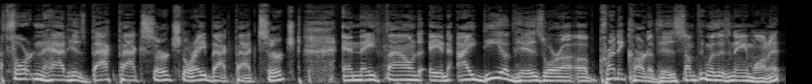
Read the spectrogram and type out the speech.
Thornton had his backpack searched or a backpack searched, and they found an ID of his or a, a, credit card of his, something with his name on it,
